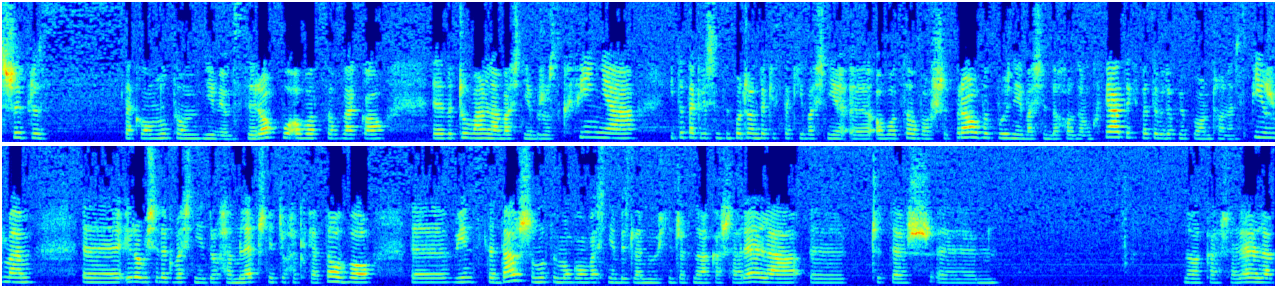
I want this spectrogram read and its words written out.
szypr z taką nutą, nie wiem, syropu owocowego, wyczuwalna właśnie brzoskwinia i to tak właśnie ten początek jest taki właśnie e, owocowo-szyprowy, później właśnie dochodzą kwiaty, kwiaty mnie połączone z piżmem e, i robi się tak właśnie trochę mlecznie, trochę kwiatowo, e, więc te dalsze nuty mogą właśnie być dla miłośniczek Noa Cacharella, e, czy też Noa Cacharella,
